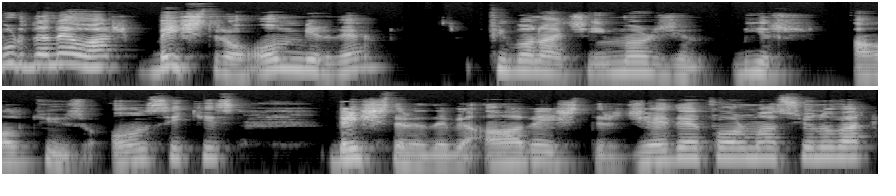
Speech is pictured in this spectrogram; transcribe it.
Burada ne var? 5 lira 11'de Fibonacci Emerging 1 618 5 lirada bir AB eşittir CD formasyonu var.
